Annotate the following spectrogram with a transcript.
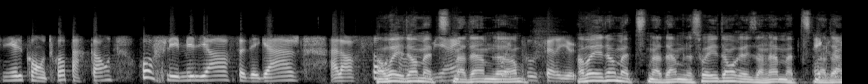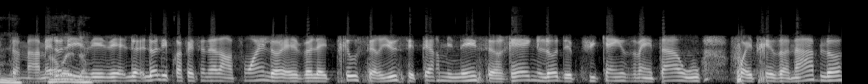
signé le contrat, par contre, ouf, les milliards se dégagent. Alors, ça, Envoyez donc ma petite madame, là. Envoyez donc ma petite madame, là. Soyez donc raisonnable, ma petite madame. Exactement. Mais là les, là, les professionnels en soins, là, elles veulent être pris au sérieux. C'est terminé, ce règne-là, depuis 15-20 ans où faut être raisonnable, là.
